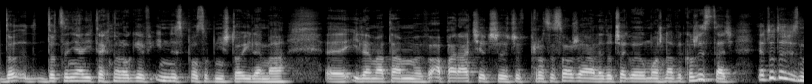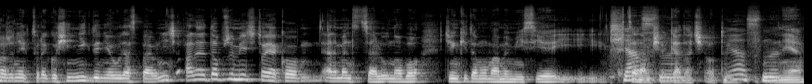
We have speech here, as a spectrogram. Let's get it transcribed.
do, doceniali technologię w inny sposób niż to, ile ma, e, ile ma tam w aparacie czy, czy w procesorze, ale do czego ją można wykorzystać. Ja to też jest marzenie, którego się nigdy nie uda spełnić, ale dobrze mieć to jako element celu, no bo dzięki temu mamy misję i, i chce nam się gadać o tym. Jasne. Nie.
